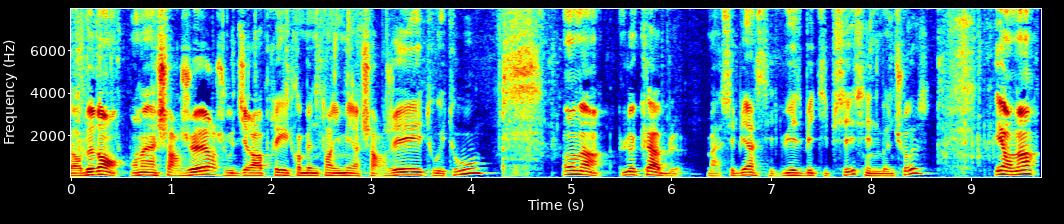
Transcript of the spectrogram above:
Alors, dedans, on a un chargeur. Je vous dirai après combien de temps il met à charger, tout et tout. On a le câble, bah, c'est bien, c'est l'USB type C, c'est une bonne chose. Et on a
